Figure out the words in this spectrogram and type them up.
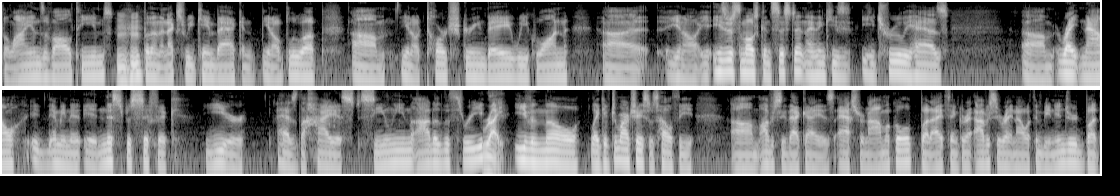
the Lions of all teams. Mm-hmm. But then the next week came back and you know blew up. Um, you know, torched Green Bay week one. Uh, you know, he's just the most consistent. I think he's he truly has. Um, right now, I mean, in, in this specific year, has the highest ceiling out of the three Right. even though like if Ja'Marr Chase was healthy, um, obviously that guy is astronomical. But I think right, obviously right now with him being injured, but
